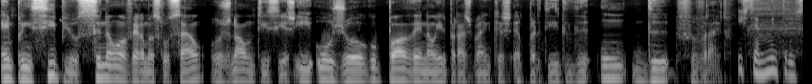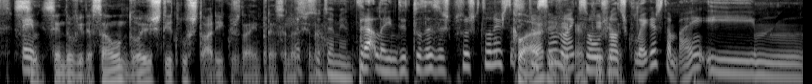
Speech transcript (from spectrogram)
Em princípio, se não houver uma solução, o Jornal Notícias e o jogo podem não ir para as bancas a partir de 1 de fevereiro. Isto é muito triste. Sim, sem dúvida. São dois títulos históricos da imprensa nacional. Absolutamente. Para além de todas as pessoas que estão nesta Claro, situação, não é? Que são os evidente, nossos colegas também. E, hum,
